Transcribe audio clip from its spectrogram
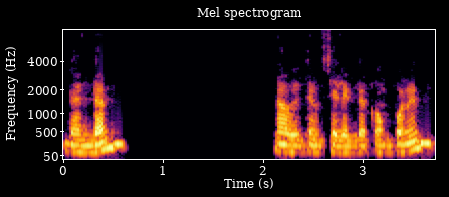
Then done. Now you can select the component.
